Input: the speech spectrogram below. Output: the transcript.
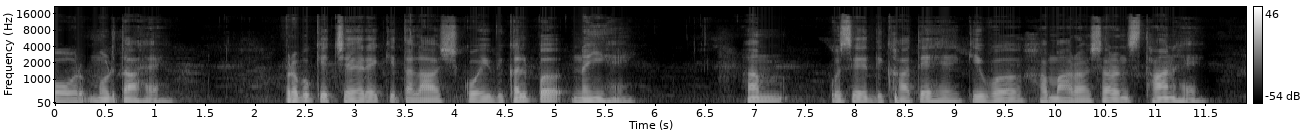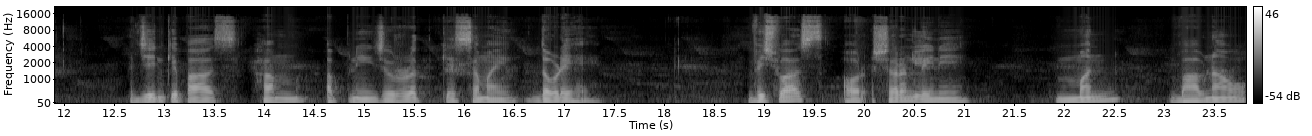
ओर मुड़ता है। प्रभु के चेहरे की तलाश कोई विकल्प नहीं है। हम उसे दिखाते हैं कि वह हमारा शरण स्थान है, जिनके पास हम अपनी ज़रूरत के समय दौड़े हैं। विश्वास और शरण लेने मन, भावनाओं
